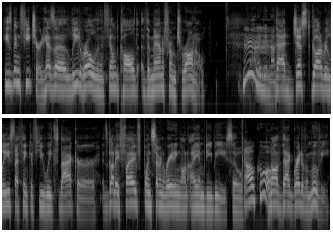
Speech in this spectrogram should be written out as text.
He's been featured. He has a lead role in a film called The Man from Toronto not. that just got released. I think a few weeks back, or it's got a five point seven rating on IMDb. So, Oh, cool. not that great of a movie.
